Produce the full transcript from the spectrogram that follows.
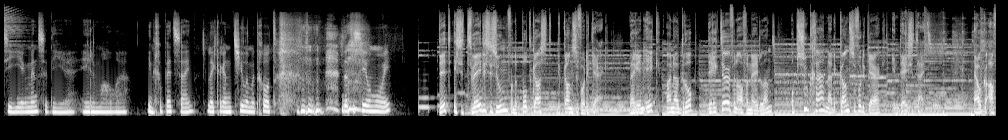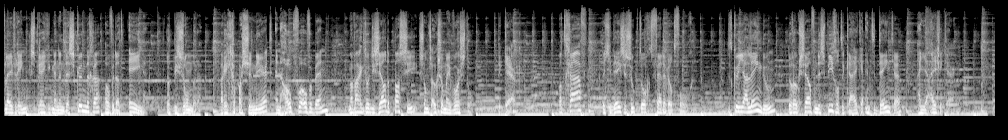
zie hier mensen die uh, helemaal uh, in gebed zijn. Lekker aan het chillen met God. dat is heel mooi. Dit is het tweede seizoen van de podcast De Kansen voor de Kerk. Waarin ik, Arnoud Drop, directeur van Alfa Nederland, op zoek ga naar de kansen voor de kerk in deze tijd. Elke aflevering spreek ik met een deskundige over dat ene, dat bijzondere. Waar ik gepassioneerd en hoopvol over ben, maar waar ik door diezelfde passie soms ook zo mee worstel: Wat gaaf dat je deze zoektocht verder wilt volgen. Dat kun je alleen doen door ook zelf in de spiegel te kijken en te denken aan je eigen kerk.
